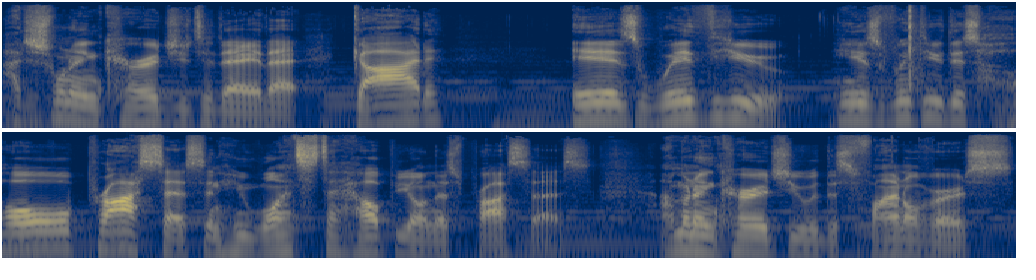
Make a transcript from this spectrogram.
I just want to encourage you today that God is with you. He is with you this whole process, and He wants to help you on this process. I'm going to encourage you with this final verse.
